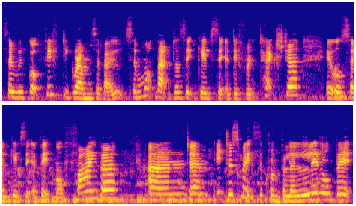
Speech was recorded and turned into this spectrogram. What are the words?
So we've got 50 grams of oats and what that does, it gives it a different texture. It also gives it a bit more fibre and um, it just makes the crumble a little bit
